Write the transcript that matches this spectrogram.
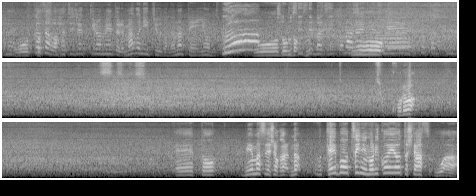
はい、深さは 80km マグニチュード7.4です。うわおーどんどん。ちょっと先生まずいかもまずい。ですねこれは。えっ、ー、と見えますでしょうか？な堤防をついに乗り越えようとしてます。うわ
